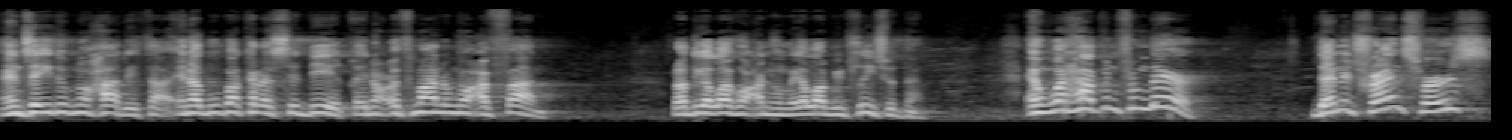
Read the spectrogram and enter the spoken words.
And Zayd ibn Haritha. And Abu Bakr as-Siddiq. And Uthman ibn Affan radiallahu anhu. May Allah be pleased with them. And what happened from there? Then it transfers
